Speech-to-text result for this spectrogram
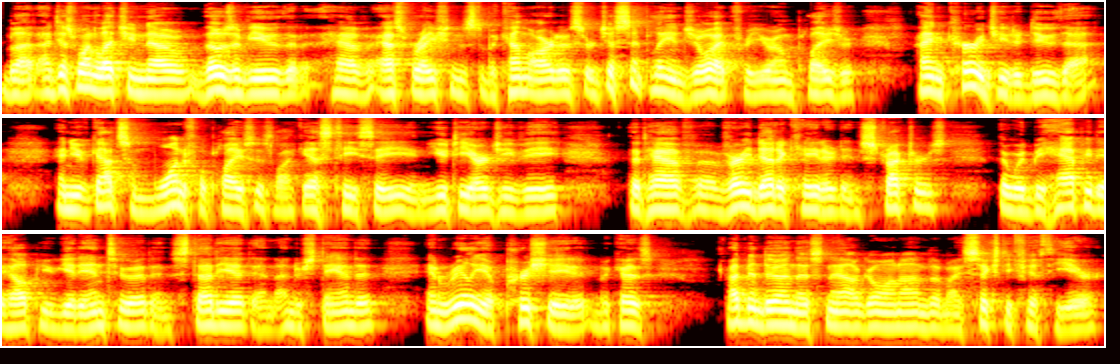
But I just want to let you know, those of you that have aspirations to become artists or just simply enjoy it for your own pleasure, I encourage you to do that. And you've got some wonderful places like STC and UTRGV that have uh, very dedicated instructors that would be happy to help you get into it and study it and understand it and really appreciate it because I've been doing this now going on to my 65th year.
